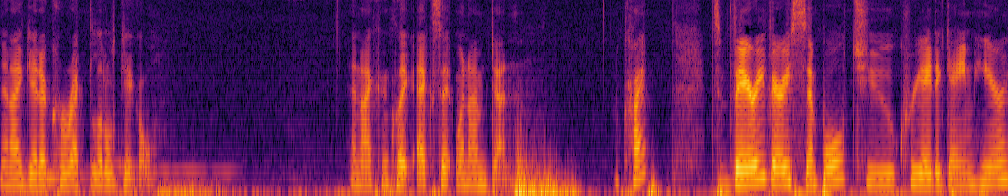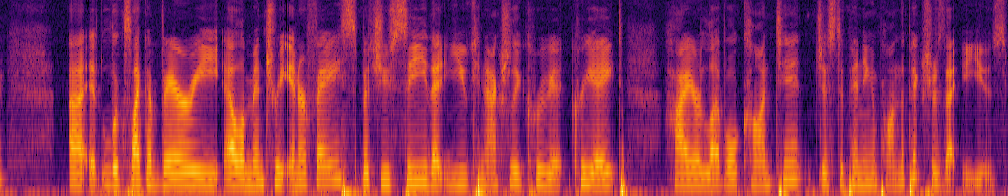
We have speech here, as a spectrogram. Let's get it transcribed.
and I get a correct little giggle. And I can click exit when I'm done. Okay? It's very, very simple to create a game here. Uh, it looks like a very elementary interface, but you see that you can actually crea create higher level content just depending upon the pictures that you use.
